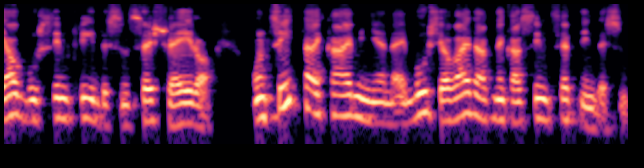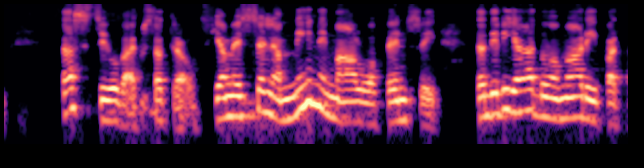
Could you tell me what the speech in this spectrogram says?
jau būs 136 eiro. Un citai kaimiņienei būs jau vairāk nekā 170. Tas cilvēku satrauc. Ja mēs ceļam minimālo pensiju, tad ir jādomā arī par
